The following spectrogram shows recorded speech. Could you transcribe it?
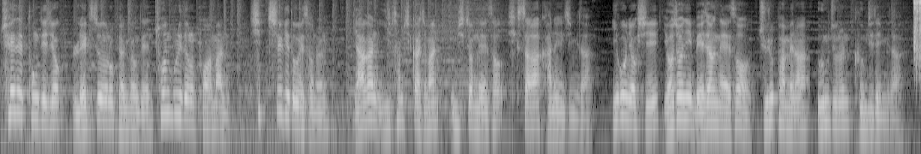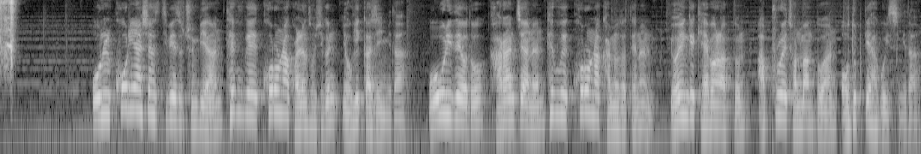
최대 통제 지역 red zone으로 변경된 촌부리 등을 포함한 17개 도에서는 야간 23시까지만 음식점 내에서 식사가 가능해집니다. 이곳 역시 여전히 매장 내에서 주류 판매나 음주는 금지됩니다. 오늘 코리아시아TV에서 준비한 태국의 코로나 관련 소식은 여기까지입니다. 5월이 되어도 가라앉지 않은 태국의 코로나 감염 사태는 여행객 개방을 앞둔 앞으로의 전망 또한 어둡게 하고 있습니다.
